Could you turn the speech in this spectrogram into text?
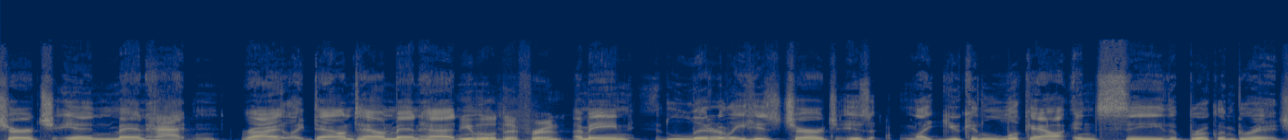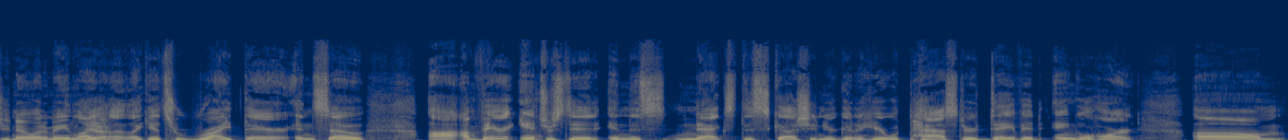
church in Manhattan, right? Like downtown Manhattan. Be a little different. I mean, literally, his church is like you can look out and see the Brooklyn Bridge. You know what I mean? Like, Yeah. like it's right there. And so, uh, I'm very interested in this next discussion you're going to hear with Pastor David Englehart. Um,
